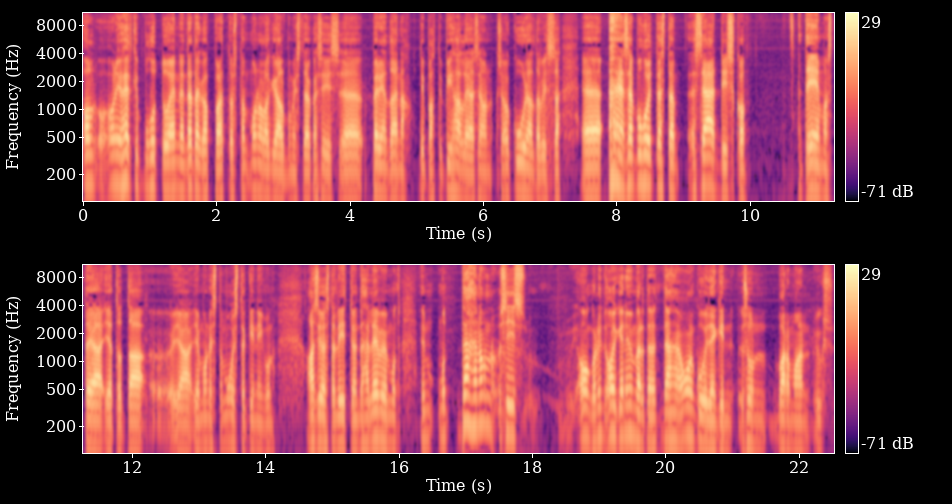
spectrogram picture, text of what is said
on, on jo hetki puhuttu ennen tätä kappaletta tuosta monologialbumista, joka siis äh, perjantaina tipahti pihalle ja se on, se on kuunneltavissa. Äh, ja sä puhuit tästä Sad Disco teemasta ja, ja, tota, ja, ja monista muistakin niin kun, asioista liittyen tähän levyyn, mutta mut tähän on siis, onko nyt oikein ymmärtänyt, että tähän on kuitenkin sun varmaan yksi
